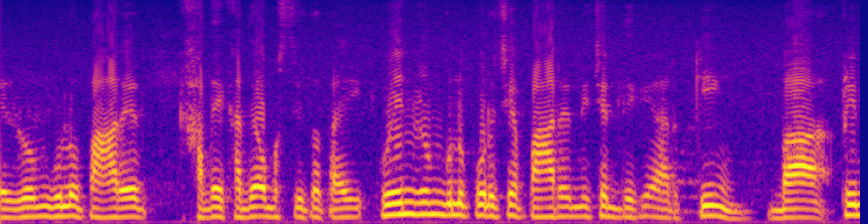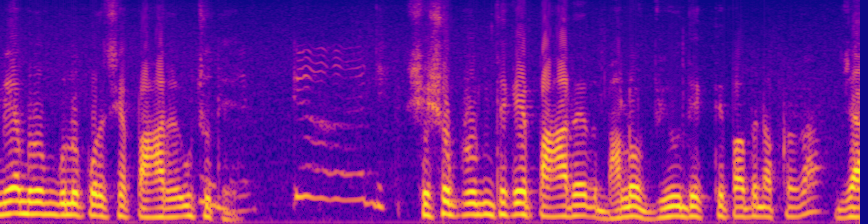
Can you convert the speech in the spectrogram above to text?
এর রুমগুলো পাহাড়ের খাদে খাদে অবস্থিত, তাই কুইন রুমগুলো পড়েছে পাহাড়ের নিচের দিকে আর কিং বা প্রিমিয়াম রুমগুলো পড়েছে পাহাড়ের উঁচুতে। সেসব রুম থেকে পাহাড়ের ভালো ভিউ দেখতে পাবেন আপনারা, যা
